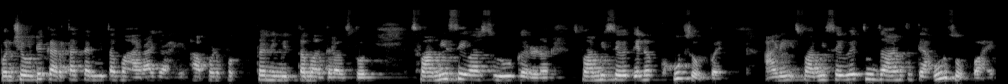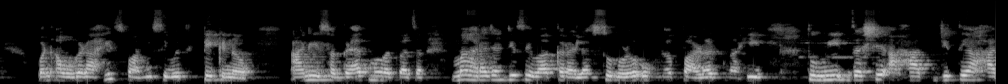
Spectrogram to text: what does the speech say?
पण शेवटी करता करविता महाराज आहे. आपण फक्त निमित्त मात्र असतो. स्वामी सेवा सुरू करणं स्वामी सेवेत येणं खूप सोपं आहे. आणि स्वामी सेवेतून जाणं तर त्याहून सोपं आहे. पण अवघड आहे स्वामी सेवेत टिकणं. आणि सगळ्यात महत्वाचं महाराजांची सेवा करायला सोहळं ओहळं पाळत नाही. तुम्ही जसे आहात जिथे आहात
